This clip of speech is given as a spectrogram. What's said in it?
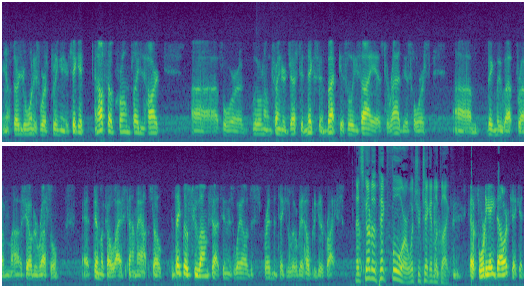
you know, thirty to one is worth putting in your ticket. And also, Chrome Plated Heart uh, for a little known trainer, Justin Nixon, but gets Luis Saez to ride this horse. Um, big move up from uh, Sheldon Russell at Pimlico last time out. So take those two long shots in as well, just spreading the ticket a little bit, hoping to get a price. Let's go to the pick four. What's your ticket look like? Got a forty-eight dollar ticket,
